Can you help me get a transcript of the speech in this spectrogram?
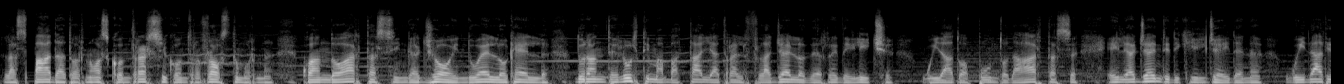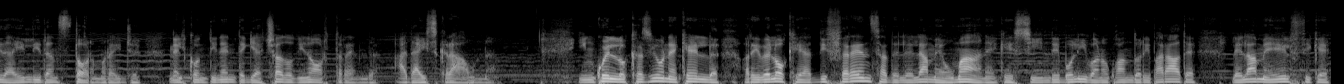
La spada tornò a scontrarsi contro Frostmourne quando Arthas ingaggiò in duello Kell durante l'ultima battaglia tra il flagello del re dei Lich, guidato appunto da Arthas, e gli agenti di Kil'jaeden, guidati da Illidan Stormrage, nel continente ghiacciato di Northrend, ad Ice Crown. In quell'occasione Kell rivelò che a differenza delle lame umane che si indebolivano quando riparate, le lame elfiche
